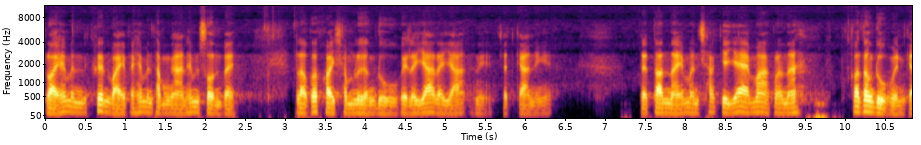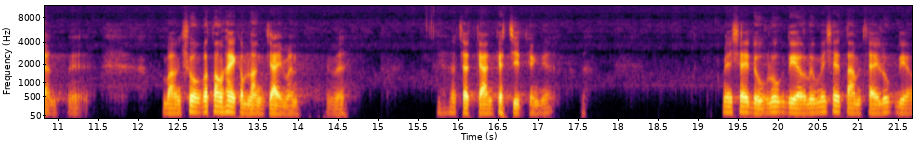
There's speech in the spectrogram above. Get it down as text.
ปล่อยให้มันเคลื่อนไหวไปให้มันทำงานให้มันสนไป เราก็คอยชำเลืองดูไประยะระยะนี่จัดการอย่างนี้แต่ตอนไหนมันชักจะแย่มากแล้วนะ ก็ต้องดุเหมือนกันนบางช่วงก็ต้องให้กำลังใจมันเห็นไหมจัดการกับจิตอย่างเนี้ยไม่ใช่ดุลูกเดียว หรือไม่ใช่ตามใจลูกเดียว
